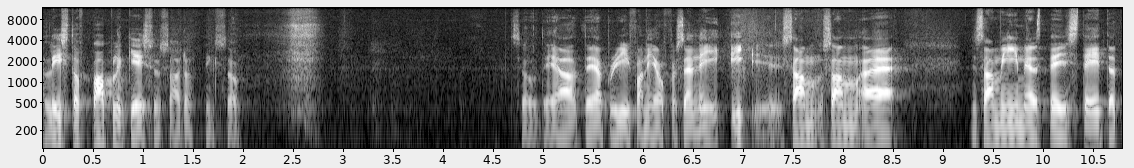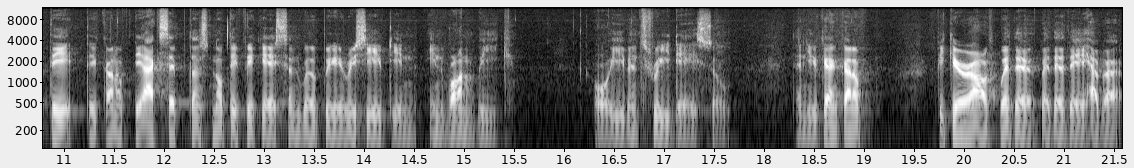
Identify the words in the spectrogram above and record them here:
list of publications? I don't think so. So they are they are pretty funny offers, and it, it, some some uh, some emails they state that the, the kind of the acceptance notification will be received in in one week, or even three days. So then you can kind of figure out whether whether they have a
